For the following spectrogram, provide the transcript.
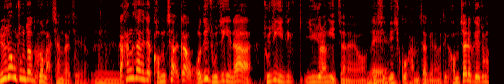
윤성 총장도 그건 마찬가지예요. 음. 그러니까 항상 이제 검찰 그러니까 어디 조직이나 조직 이유라는 게 있잖아요. 네. 내, 내 식구 감사기나 특히 검찰이 그게 좀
